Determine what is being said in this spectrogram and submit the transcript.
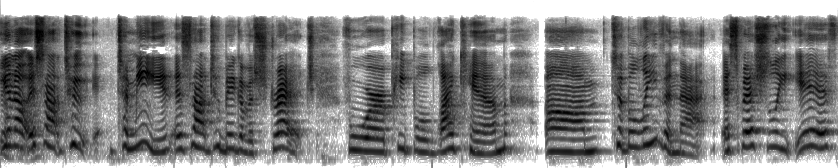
you know it's not too to me it's not too big of a stretch for people like him um to believe in that, especially if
